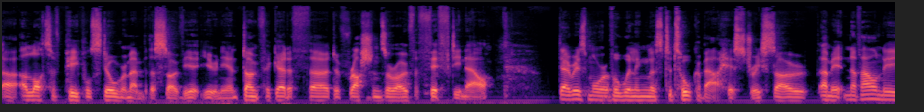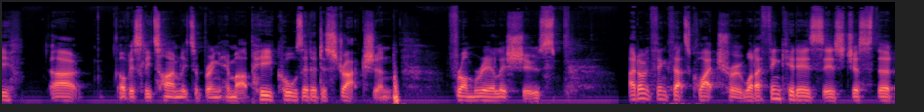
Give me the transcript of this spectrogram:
uh, a lot of people still remember the Soviet Union. Don't forget, a third of Russians are over 50 now. There is more of a willingness to talk about history. So, I mean, Navalny, uh, obviously timely to bring him up, he calls it a distraction from real issues. I don't think that's quite true. What I think it is, is just that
